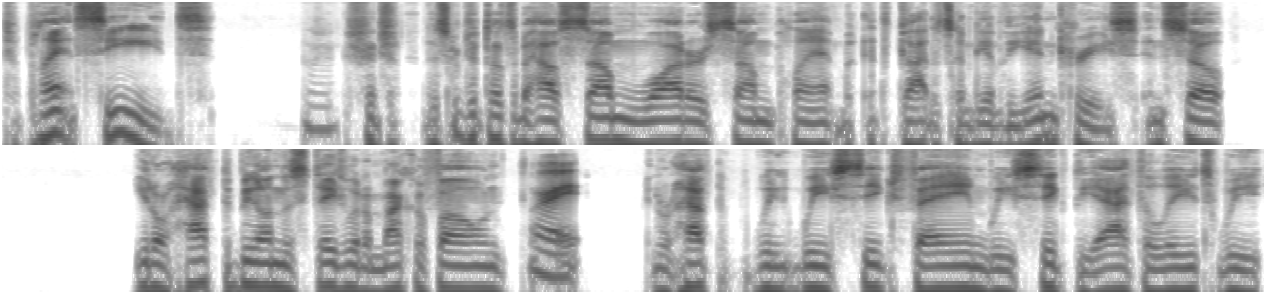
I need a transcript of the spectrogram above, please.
to plant seeds. Mm. Scripture, the scripture talks about how some water, some plant, but it's God that's going to give the increase. And so, you don't have to be on the stage with a microphone. right You don't have to. We we seek fame. We seek the athletes. We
